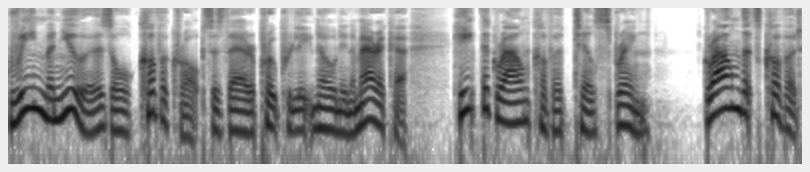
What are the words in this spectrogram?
Green manures, or cover crops as they're appropriately known in America, keep the ground covered till spring. Ground that's covered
